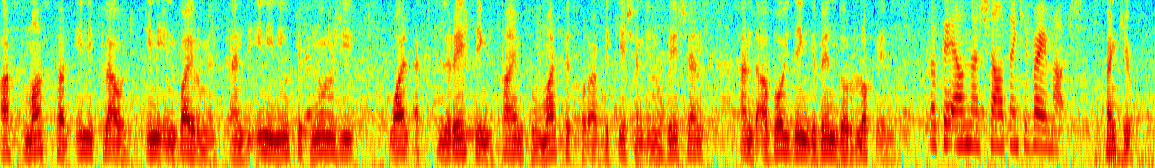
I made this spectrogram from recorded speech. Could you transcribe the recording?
us master any cloud, any environment, and any new technology while accelerating time to market for application innovation and avoiding vendor lock-in. Dr. El Nashar, thank you very much. Thank you.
